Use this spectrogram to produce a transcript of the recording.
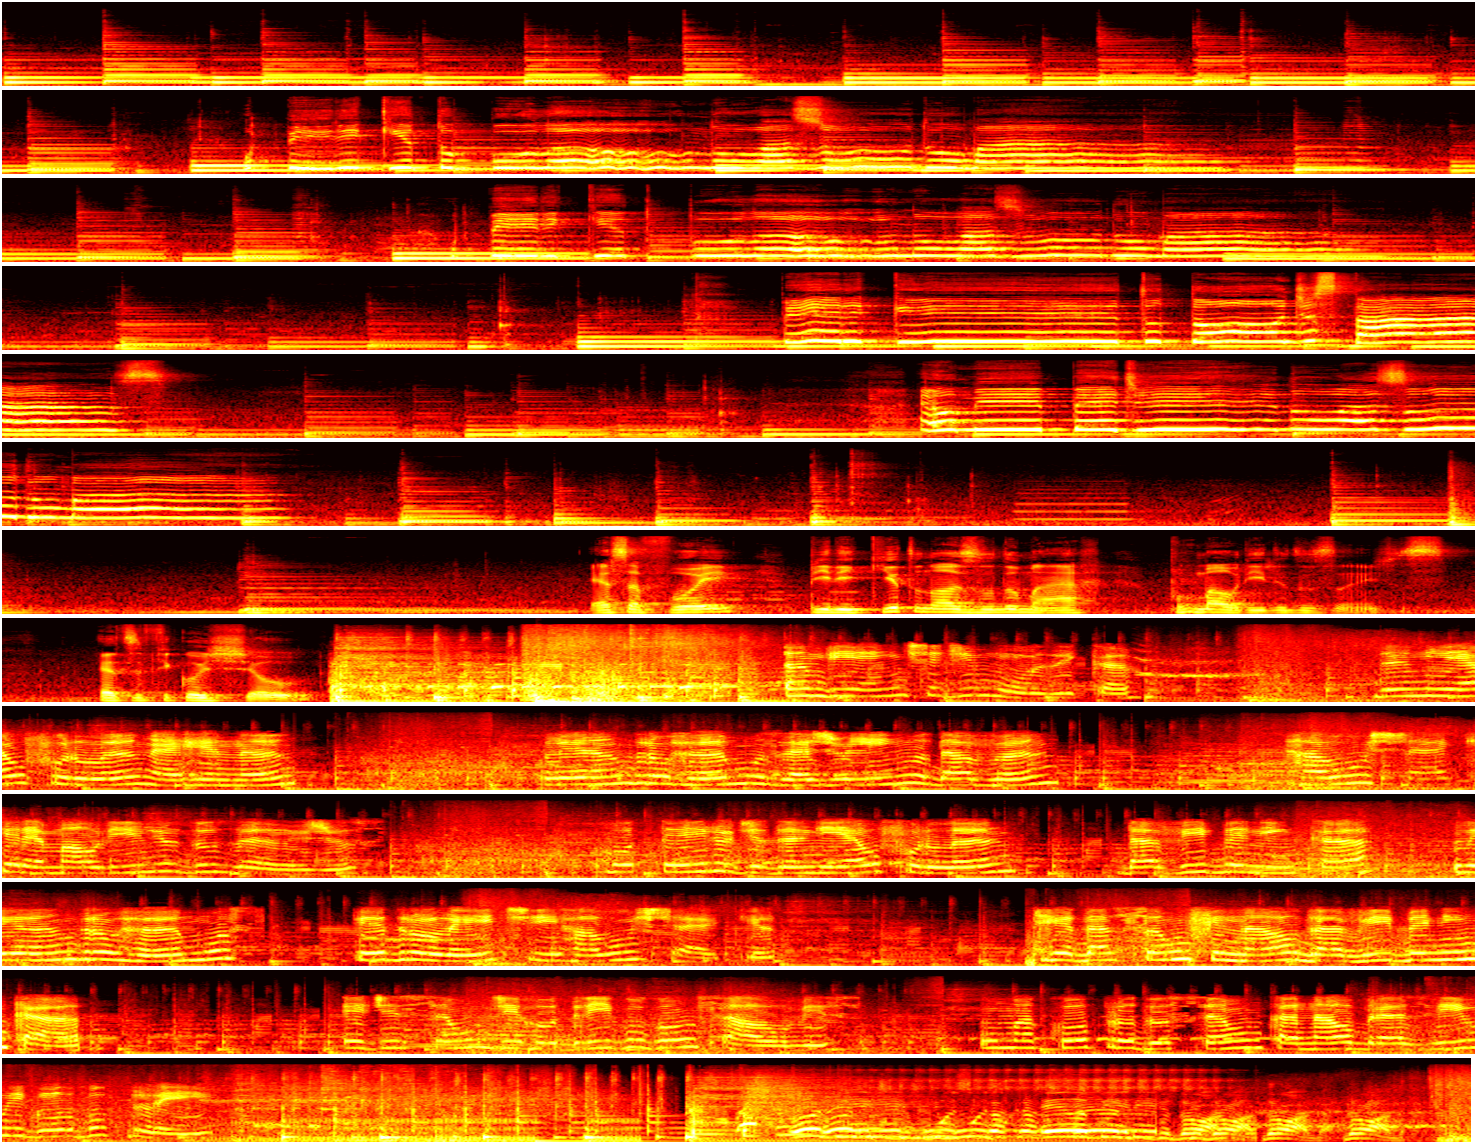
tchau. Periquito pulou no azul do mar. O periquito pulou no azul do mar. Periquito, onde estás? Eu me perdi no azul Essa foi Periquito no Azul do Mar, por Maurílio dos Anjos. Essa ficou show. Ambiente de música. Daniel Furlan é Renan. Leandro Ramos é Julinho Davan. Raul Schecker é Maurílio dos Anjos. Roteiro de Daniel Furlan, Davi Benincá, Leandro Ramos, Pedro Leite e Raul Schecker. Redação final Davi Benincá. Edição de Rodrigo Gonçalves. Uma coprodução Canal Brasil e Globoplay. Ambiente de música ambiente de droga. droga, droga.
